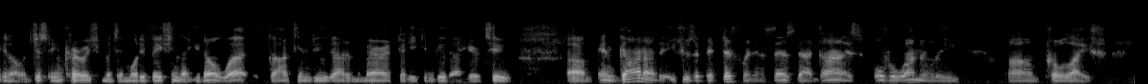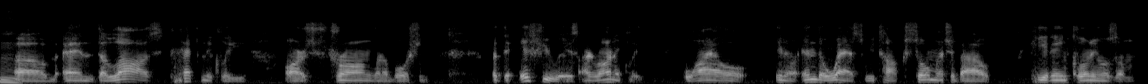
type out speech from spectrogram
you know, just encouragement and motivation that you know what, if God can do that in America, He can do that here too. Um, in Ghana, the issue is a bit different in the sense that Ghana is overwhelmingly um, pro-life, Hmm. um, and the laws technically are strong on abortion. But the issue is, ironically, while you know in the West we talk so much about hating colonialism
